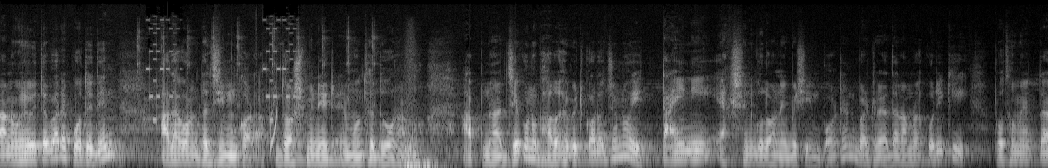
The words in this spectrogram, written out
রানওয়ে হইতে পারে, প্রতিদিন আধা ঘণ্টা জিম করা, দশ মিনিট এর মধ্যে দৌড়ানো। আপনার যে কোনো ভালো হ্যাবিট করার জন্য এই টাইনি অ্যাকশনগুলো অনেক বেশি ইম্পর্ট্যান্ট বাট রেদার আমরা করি কি, প্রথমে একটা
